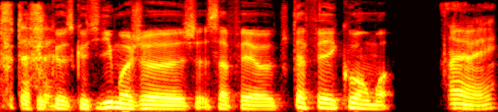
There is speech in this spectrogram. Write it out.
Tout à fait. Donc, ce que tu dis, moi, je, je ça fait euh, tout à fait écho en moi. Ouais, ouais.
